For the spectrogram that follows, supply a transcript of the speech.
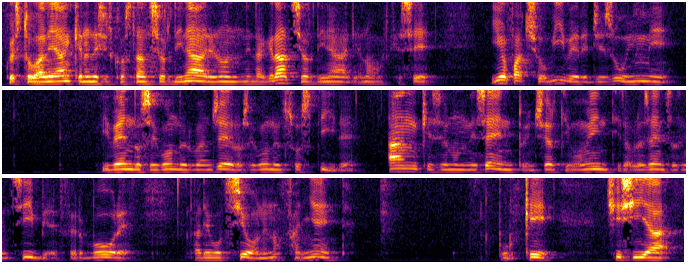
Questo vale anche nelle circostanze ordinarie, non nella grazia ordinaria, no? perché se io faccio vivere Gesù in me, vivendo secondo il Vangelo, secondo il suo stile, anche se non ne sento in certi momenti la presenza sensibile, il fervore, la devozione, non fa niente, purché ci sia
